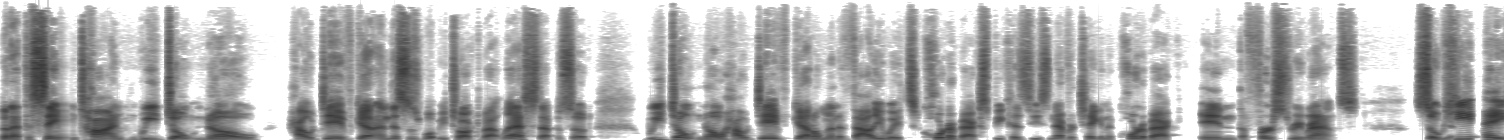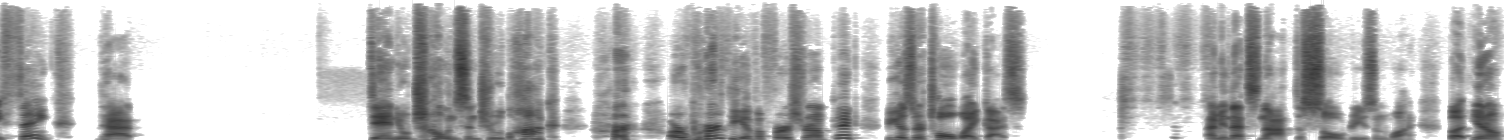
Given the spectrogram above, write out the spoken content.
But at the same time, we don't know how Dave Get and this is what we talked about last episode. We don't know how Dave Gettleman evaluates quarterbacks because he's never taken a quarterback in the first three rounds. So yeah. he may think that Daniel Jones and Drew Lock are, are worthy of a first round pick because they're tall white guys. I mean, that's not the sole reason why, but you know,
